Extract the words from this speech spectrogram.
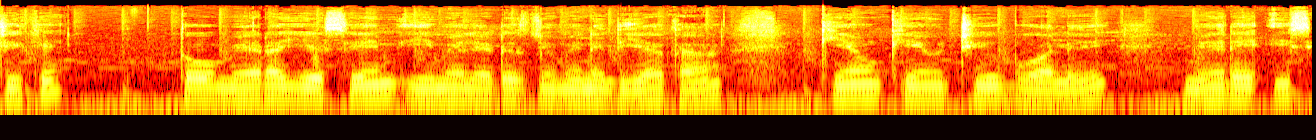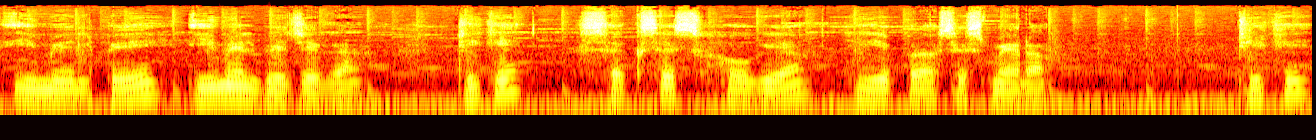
ठीक है? तो मेरा ये सेम ईमेल एड्रेस जो मैंने दिया था, क्यों क्यों ट्यूब वाले मेरे इस ईमेल पे ईमेल भेजेगा। ठीक है? सक्सेस हो गया ये प्रोसेस मेरा। ठीक है?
